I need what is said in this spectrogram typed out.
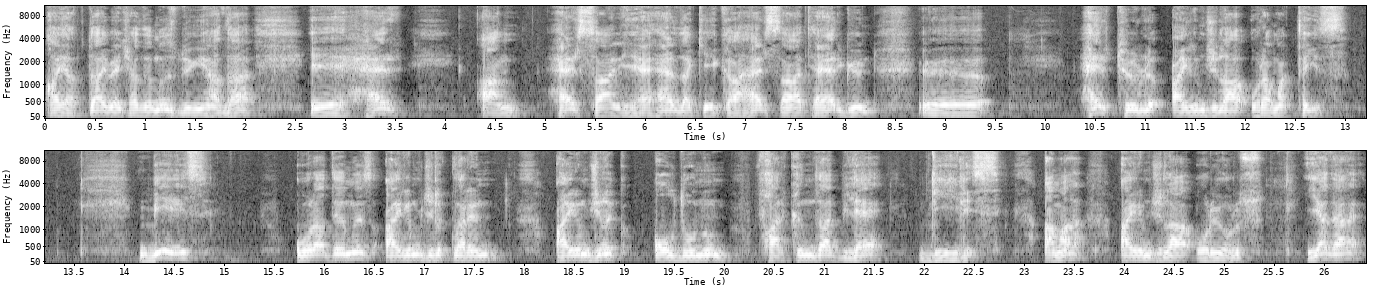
hayatta yaşadığımız dünyada e, her an, her saniye, her dakika, her saat, her gün e, her türlü ayrımcılığa uğramaktayız. Biz uğradığımız ayrımcılıkların ayrımcılık olduğunun farkında bile değiliz. Ama ayrımcılığa uğruyoruz. Ya da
